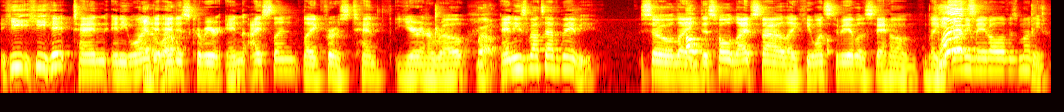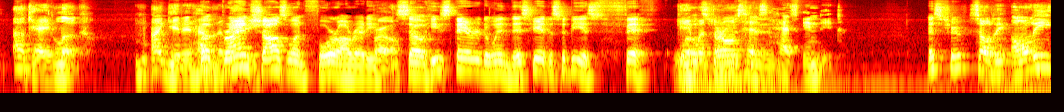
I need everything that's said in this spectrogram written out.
he he hit ten and he wanted to row. end his career in Iceland, like for his tenth year in a row. Bro. And he's about to have a baby. So like Oh. this whole lifestyle, like he wants to be able to stay home. Like What? he's already made all of his money. okay, look, I get it. But Brian. Shaw's won four already. Bro. So he's favored to win this year. This would be his fifth. Game World's of Thrones has has ended. It's true. So the only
